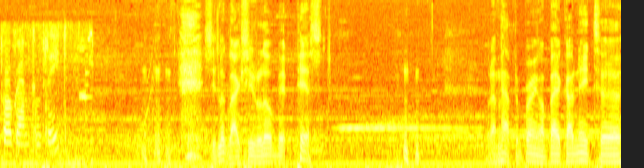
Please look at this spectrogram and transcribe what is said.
Program complete. she looked like she was a little bit pissed. but I'm gonna have to bring her back. I need to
